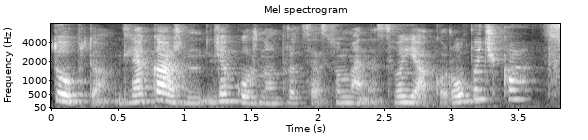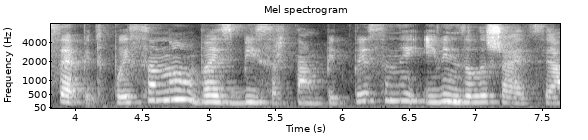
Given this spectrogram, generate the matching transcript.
Тобто для кожного, для кожного процесу у мене своя коробочка, все підписано, весь бісер там підписаний, і він залишається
